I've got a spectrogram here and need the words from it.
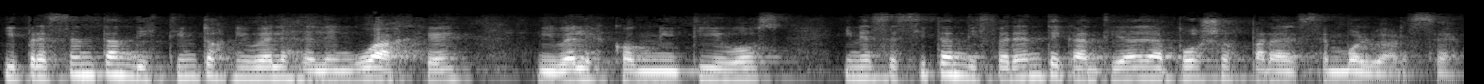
y presentan distintos niveles de lenguaje, niveles cognitivos y necesitan diferente cantidad de apoyos para desenvolverse.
